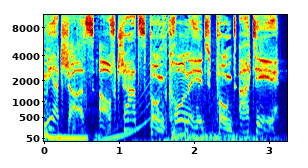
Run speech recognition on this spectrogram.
Mehr Charts auf charts.kronehit.at.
